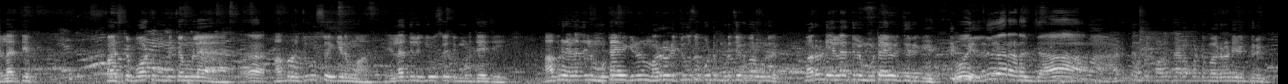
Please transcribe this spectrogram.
எல்லாத்தையும் ஃபர்ஸ்ட் போட்டு முடிச்சோம்ல. அப்புறம் ஜூஸ் வைக்கணுமா? எல்லாத்துலயும் ஜூஸ் வச்சு முடிச்சாச்சு. அப்புறம் எல்லாத்துலயும் முட்டாய் வைக்கணும் மறுபடியும் ஜூஸை போட்டு முடிச்சதுக்கு அப்புறம் கொடு. மறுபடியும் எல்லாத்துலயும் முட்டாய் வச்சிருக்கு. ஓ இது வேற நடந்துச்சா? ஆமா அடுத்து வந்து பழம் தரப்பட்டு மறுபடியும் வச்சிருக்கு.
